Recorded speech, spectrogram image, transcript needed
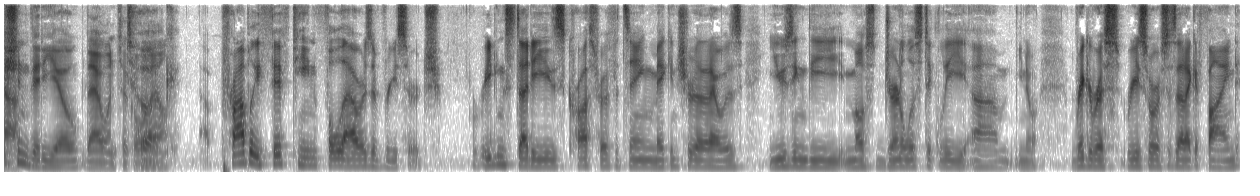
hydration video that one took, a while. probably 15 full hours of research, reading studies, cross-referencing, making sure that I was using the most journalistically, um, you know, rigorous resources that I could find,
